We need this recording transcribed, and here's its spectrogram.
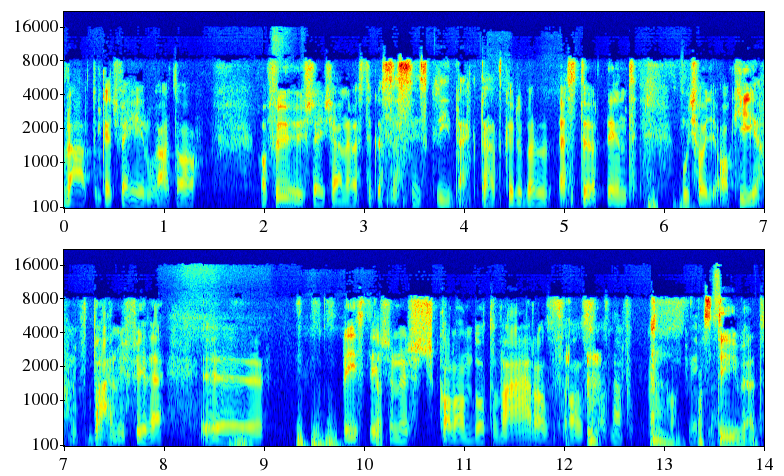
ráadtunk egy fehér ruhát a, a főhősre, és elneveztük Assassin's Creed-nek, tehát körülbelül ez történt, úgyhogy aki bármiféle ö, Playstation-ös kalandot vár, az, az, az nem fog megkapni. Az téved.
